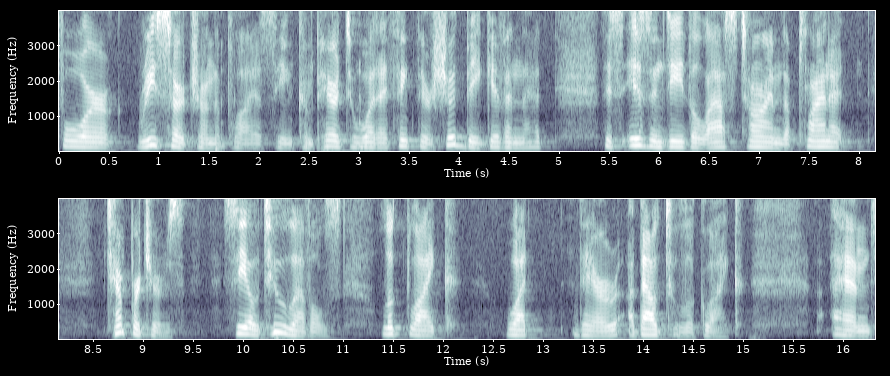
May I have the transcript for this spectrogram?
for research on the Pliocene compared to what I think there should be, given that this is indeed the last time the planet temperatures, CO2 levels, looked like what they're about to look like. And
